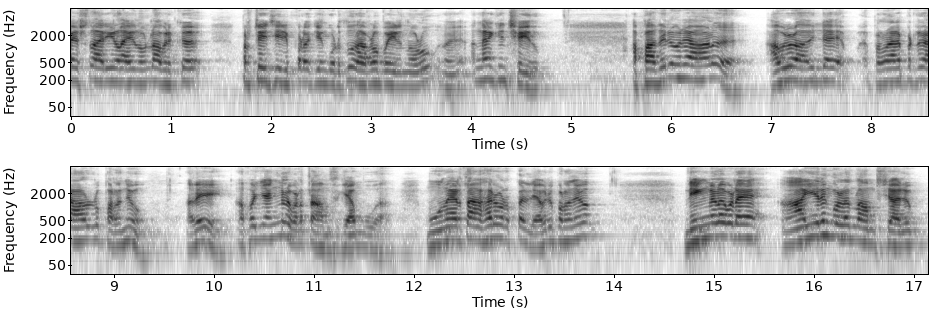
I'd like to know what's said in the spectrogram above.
വേഷധാരികളായതുകൊണ്ട് അവർക്ക് പ്രത്യേകിച്ച് ഇരിപ്പിടൊക്കെയും കൊടുത്തു അവിടെ പോയിരുന്നോളൂ. അങ്ങനെയൊക്കെയും ചെയ്തു. അപ്പോൾ അതിലൊരാൾ അവർ അതിന്റെ പ്രധാനപ്പെട്ട ഒരാളോട് പറഞ്ഞു അതേ അപ്പോൾ ഞങ്ങൾ ഇവിടെ താമസിക്കാൻ പോവുക മൂന്നേരത്തെ ആഹാരം ഉറപ്പല്ലേ? അവർ പറഞ്ഞു നിങ്ങളിവിടെ ആയിരം കൊല്ലം താമസിച്ചാലും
